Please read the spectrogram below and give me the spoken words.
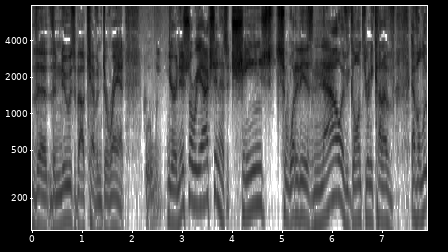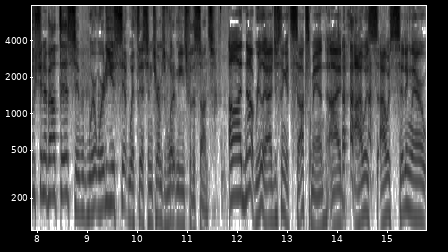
the the news about Kevin Durant your initial reaction has it changed to what it is now? Have you gone through any kind of evolution about this? Where, where do you sit with this in terms of what it means for the Suns? Uh, not really. I just think it sucks, man. I I was I was sitting there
